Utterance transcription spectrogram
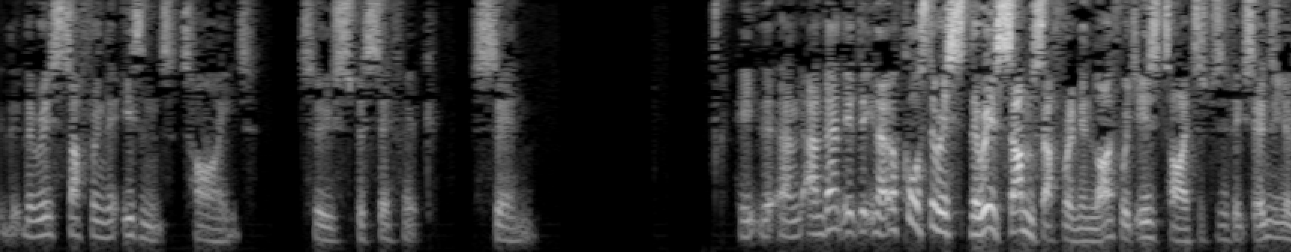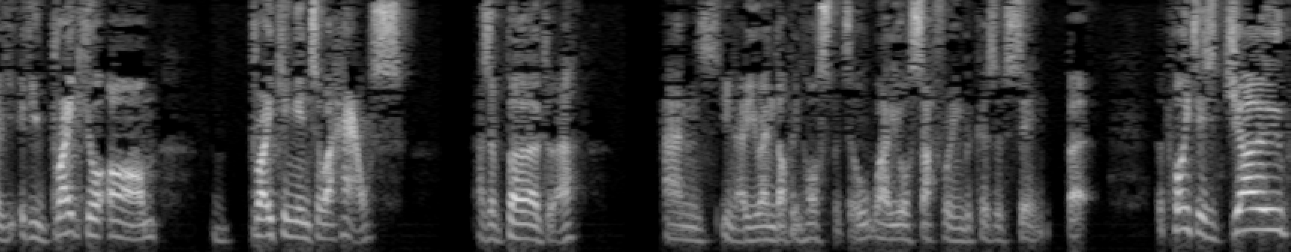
there is suffering that isn't tied to specific sin. He, and, and then, you know, of course, there is there is some suffering in life which is tied to specific sins. You know, if you break your arm breaking into a house as a burglar, and you know you end up in hospital, well, you're suffering because of sin. But the point is, Job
